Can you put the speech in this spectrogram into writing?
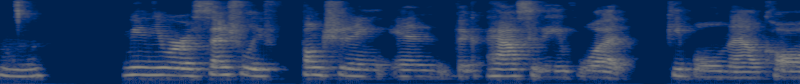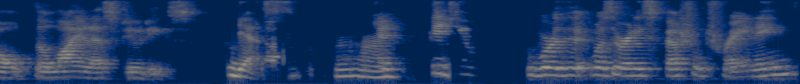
mm-hmm. I mean, you were essentially functioning in the capacity of what people now call the lioness duties. Yes. Um, mm-hmm. And did you were there was there any special training?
